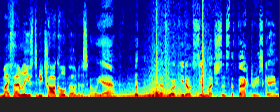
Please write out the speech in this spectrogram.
My family used to be charcoal burners. Oh, yeah? That's work you don't see much since the factories came.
